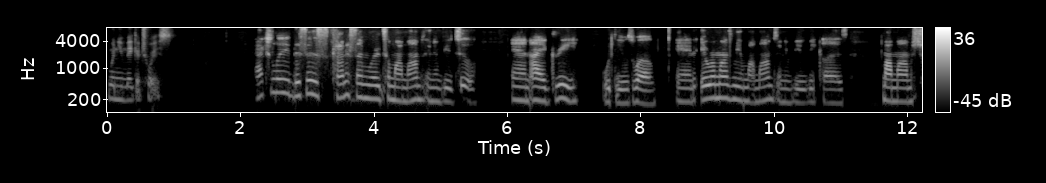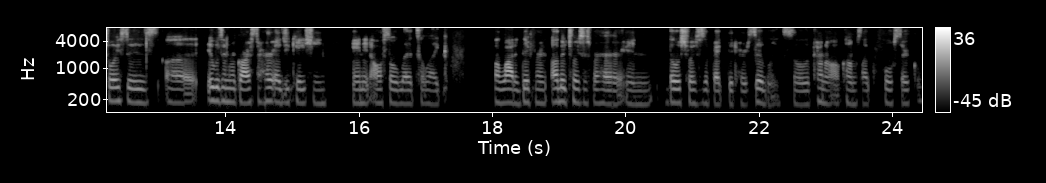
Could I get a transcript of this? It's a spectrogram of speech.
when you make a choice. Actually, this is kind of similar to my mom's interview, too. And I agree with you as well. And it reminds me of my mom's interview because my mom's choices, uh, it was in regards to her education, and it also led to like a lot of different other choices for her and those choices affected her siblings so it kind of all comes like full circle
